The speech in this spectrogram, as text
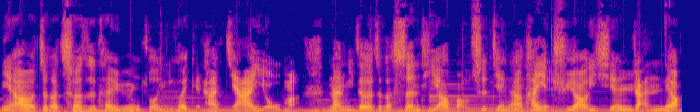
你要这个车子可以运作，你会给它加油嘛？那你这个这个身体要保持健康，它也需要一些燃料。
